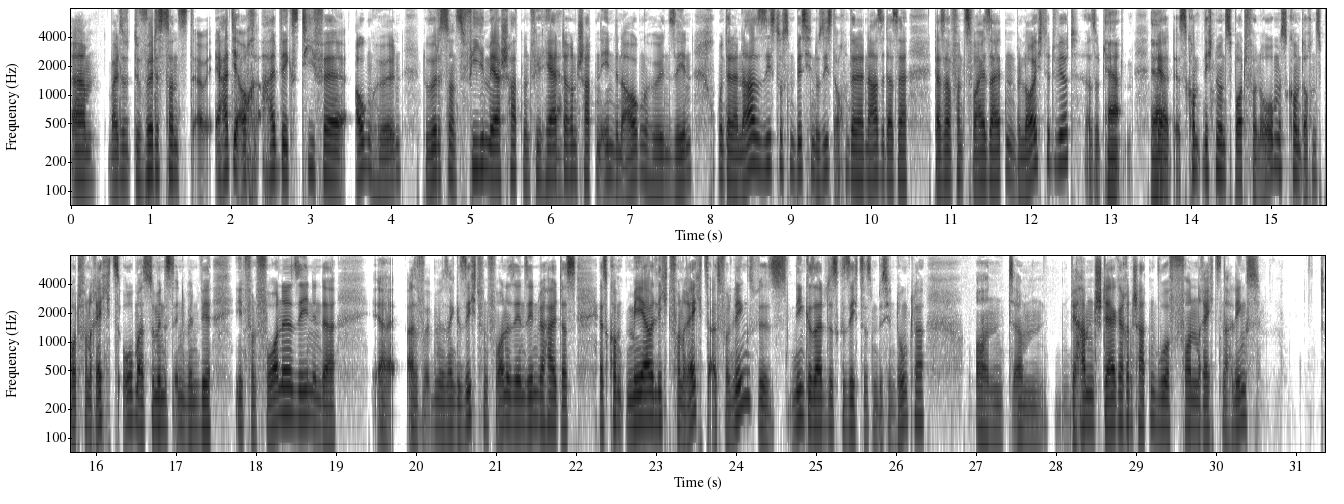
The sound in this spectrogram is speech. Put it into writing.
Ähm, weil du, du würdest sonst, äh, er hat ja auch halbwegs tiefe Augenhöhlen, du würdest sonst viel mehr Schatten und viel härteren Schatten in den Augenhöhlen sehen. Unter der Nase siehst du es ein bisschen, du siehst auch unter der Nase, dass er, dass er von zwei Seiten beleuchtet wird. Also Ja, ja. der, es kommt nicht nur ein Spot von oben, es kommt auch ein Spot von rechts oben, also zumindest in, wenn wir ihn von vorne sehen, in der, ja, also wenn wir sein Gesicht von vorne sehen, sehen wir halt, dass es kommt mehr Licht von rechts als von links. Die linke Seite des Gesichts ist ein bisschen dunkler. Und ähm, wir haben einen stärkeren Schattenwurf von rechts nach links.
